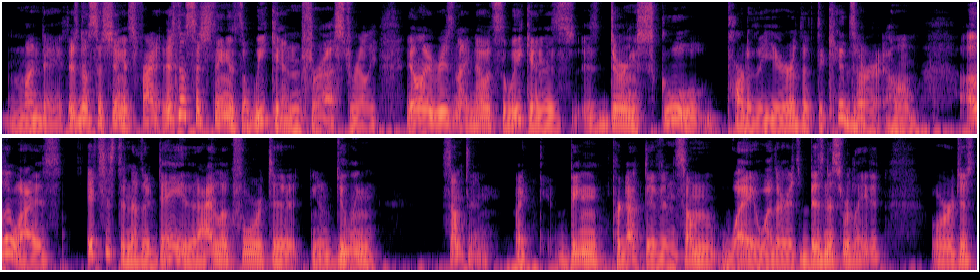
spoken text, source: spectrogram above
Monday. There's no such thing as Friday. There's no such thing as the weekend for us, really. The only reason I know it's the weekend is is during school part of the year that the kids are at home. Otherwise, it's just another day that I look forward to, you know, doing something like being productive in some way, whether it's business related or just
